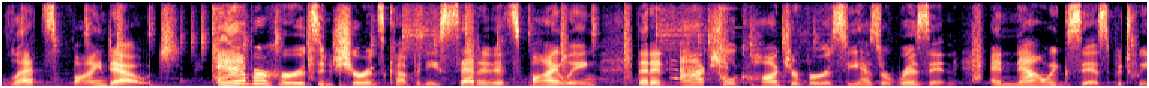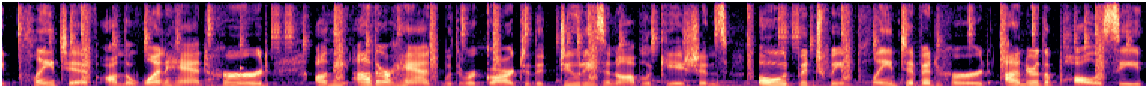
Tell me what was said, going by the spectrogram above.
Let's find out. Amber Heard's insurance company said in its filing that an actual controversy has arisen and now exists between plaintiff on the one hand Heard, on the other hand with regard to the duties and obligations owed between plaintiff and Heard under the policy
